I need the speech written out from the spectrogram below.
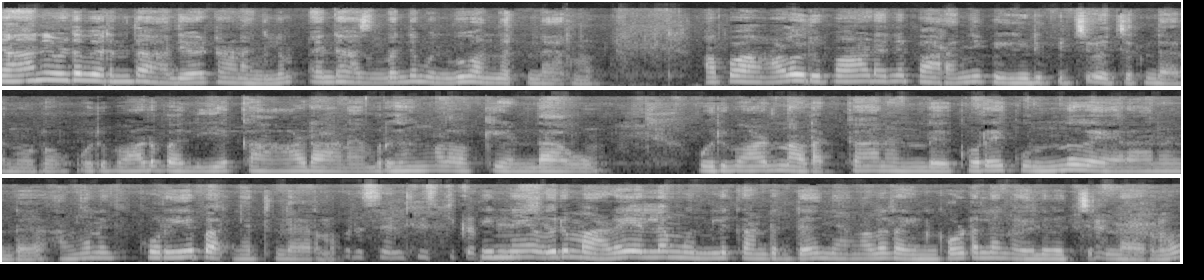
ഞാനിവിടെ വരുന്നത് ആദ്യമായിട്ടാണെങ്കിലും എന്റെ ഹസ്ബൻഡ് മുൻപ് വന്നിട്ടുണ്ടായിരുന്നു. അപ്പോൾ ആൾ ഒരുപാട് എന്നെ പറഞ്ഞ് പേടിപ്പിച്ച് വെച്ചിട്ടുണ്ടായിരുന്നു കേട്ടോ. ഒരുപാട് വലിയ കാടാണ് മൃഗങ്ങളൊക്കെ ഉണ്ടാവും ഒരുപാട് നടക്കാനുണ്ട് കുറേ കുന്ന് കയറാനുണ്ട് അങ്ങനെയൊക്കെ കുറേ പറഞ്ഞിട്ടുണ്ടായിരുന്നു. പിന്നെ ഒരു മഴയെല്ലാം മുന്നിൽ കണ്ടിട്ട് ഞങ്ങൾ റെയിൻകോട്ടെല്ലാം കയ്യിൽ വെച്ചിട്ടുണ്ടായിരുന്നു.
